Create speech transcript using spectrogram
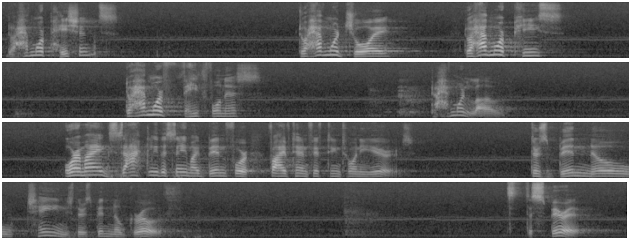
do I have more patience? Do I have more joy? Do I have more peace? Do I have more faithfulness? Do I have more love? Or am I exactly the same I've been for 5, 10, 15, 20 years? There's been no change, there's been no growth. It's the Spirit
